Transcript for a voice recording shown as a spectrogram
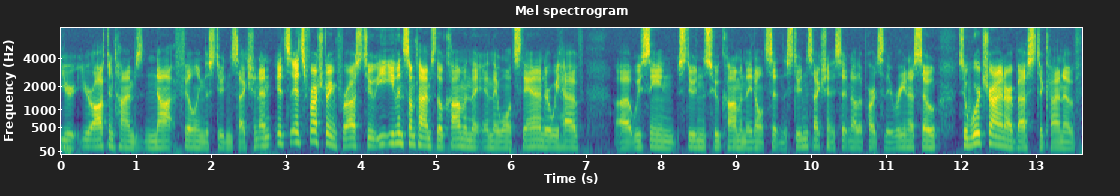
you're you're oftentimes not filling the student section, and it's it's frustrating for us too. E- Even sometimes they'll come and they and they won't stand, or we have uh, we've seen students who come and they don't sit in the student section; they sit in other parts of the arena. So so we're trying our best to kind of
